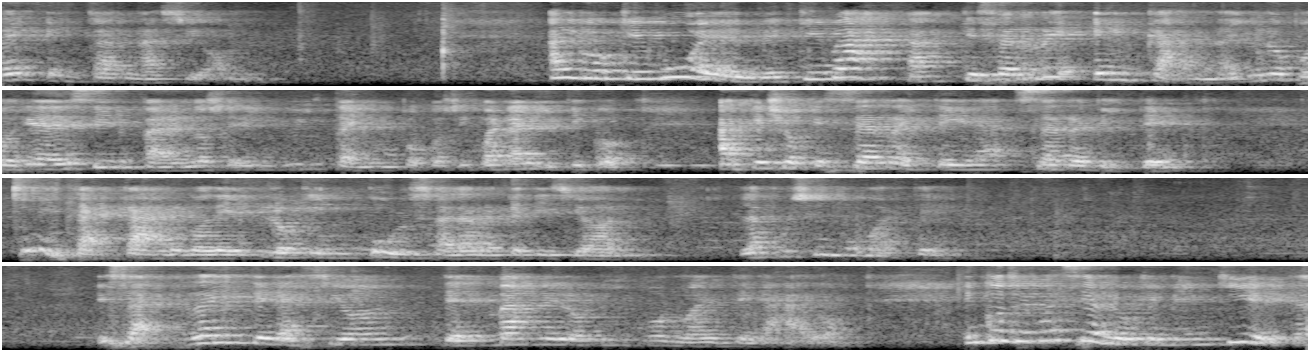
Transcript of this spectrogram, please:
reencarnación algo que vuelve, que baja, que se reencarna. Y uno podría decir, para no ser hinduista y un poco psicoanalítico, aquello que se reitera, se repite. ¿Quién está a cargo de lo que impulsa la repetición? La pulsión de muerte. Esa reiteración del más de lo mismo no alterado. En consecuencia, lo que me inquieta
